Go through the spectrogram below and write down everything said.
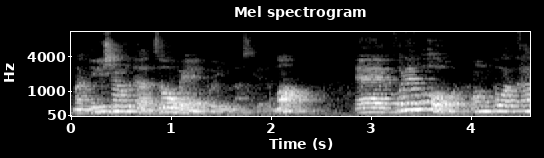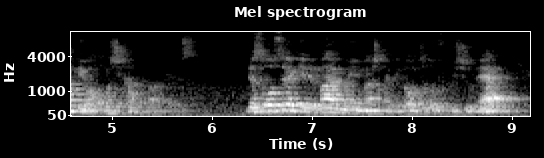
まあ、ギリシャ語では造営と言いますけども、えー、これを本当は神は欲しかったわけです。で創世記で前も言いましたけどちょっと復習ね、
